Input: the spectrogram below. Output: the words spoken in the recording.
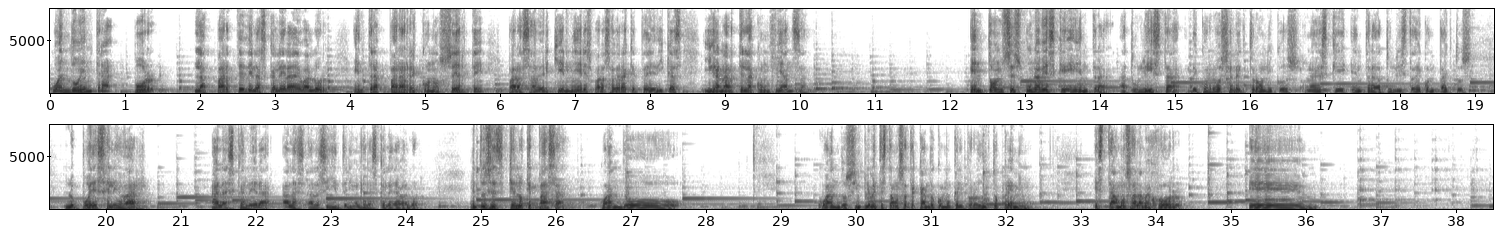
Cuando entra por la parte de la escalera de valor, entra para reconocerte, para saber quién eres, para saber a qué te dedicas y ganarte la confianza. Entonces, una vez que entra a tu lista de correos electrónicos, una vez que entra a tu lista de contactos, lo puedes elevar a la escalera, al siguiente nivel de la escalera de valor. Entonces, ¿qué es lo que pasa? cuando, cuando simplemente estamos atacando como que el producto premium. Estamos a lo mejor eh,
